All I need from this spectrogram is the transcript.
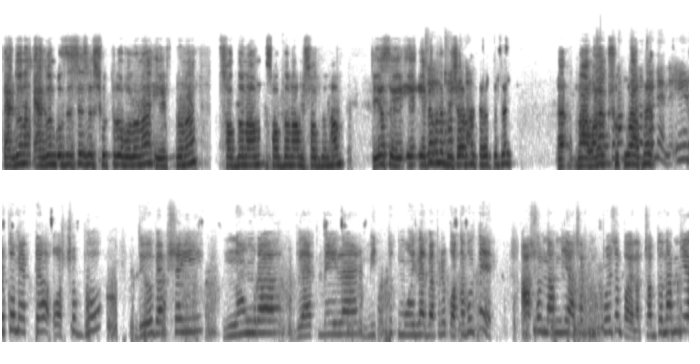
একজন একজন বলতেছে যে সূত্র বলো না এর করো না। ছদ্মনাম ছদ্মনাম ছদ্মনাম। ঠিক আছে? এটা মানে কোনো বিষয় না সেটা হচ্ছে না অনেক সূত্র আছে। এরকম একটা অসভ্য দেহ ব্যবসায়ী নোংরা ব্ল্যাকমেইলার মৃত্যুক মহিলার ব্যাপারে কথা বলতে আসল নাম নিয়ে আসার কোনো প্রয়োজন পড়ে না। ছদ্ম নাম নিয়ে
